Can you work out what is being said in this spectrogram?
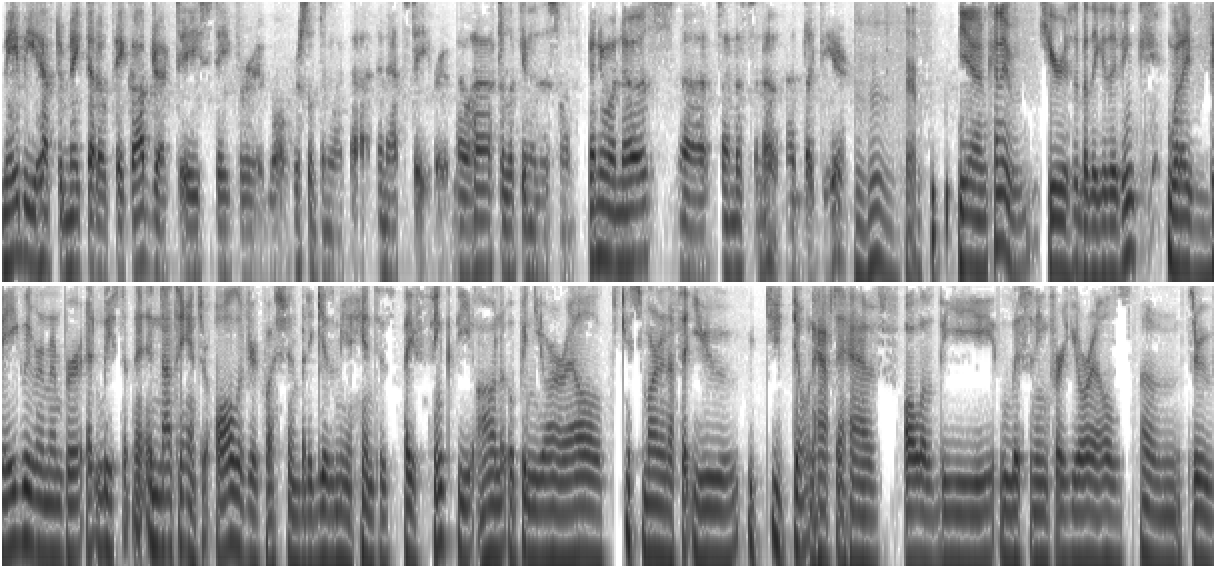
Maybe you have to make that opaque object a state variable or something like that an at state variable. I'll have to look into this one. If anyone knows uh, send us a note. I'd like to hear. Mm-hmm. sure. yeah i'm kind of curious about that because i think what i vaguely remember at least and not to answer answer all of your question, but it gives me a hint. Is I think the on open URL is smart enough that you you don't have to have all of the listening for URLs um, through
